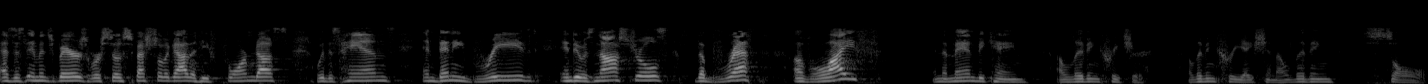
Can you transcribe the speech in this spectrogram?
as his image bearers were so special to God that he formed us with his hands and then he breathed into his nostrils the breath of life and the man became a living creature, a living creation, a living soul.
